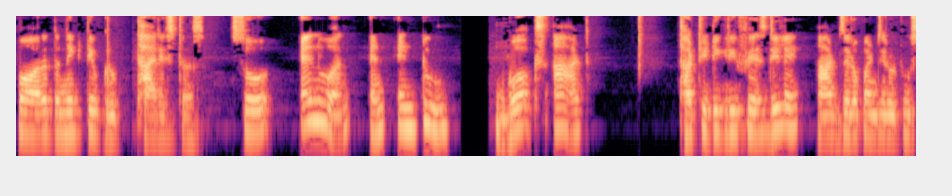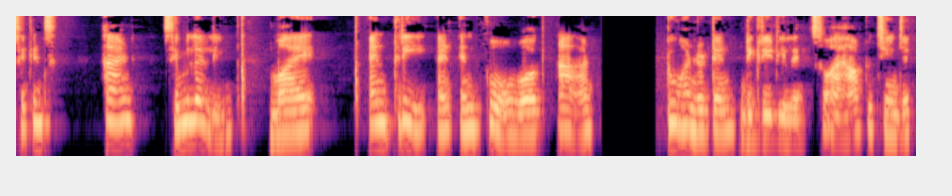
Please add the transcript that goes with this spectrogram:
for the negative group thyristors so n1 and n2 works at 30 degree phase delay at 0.02 seconds. And similarly my N3 and N4 work at 210 degree delay. So I have to change it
